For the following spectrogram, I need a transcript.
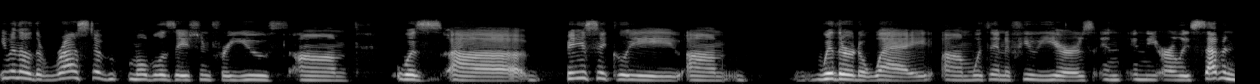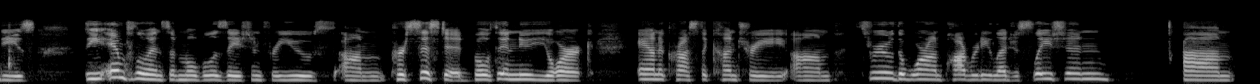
even though the rest of Mobilization for Youth um, was uh, basically um, withered away um, within a few years in, in the early 70s, the influence of mobilization for youth um, persisted both in New York and across the country um, through the war on poverty legislation, um,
